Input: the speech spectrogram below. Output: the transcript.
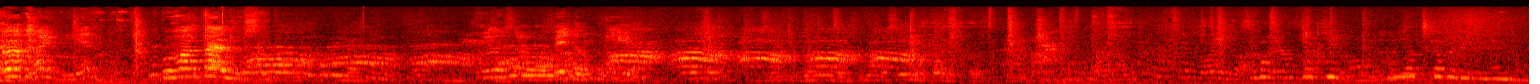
ご飯タイムですゆうさんは目の大きいよすごい、こんな近くで見れるの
